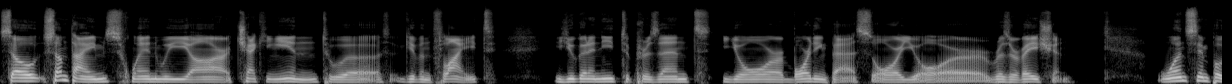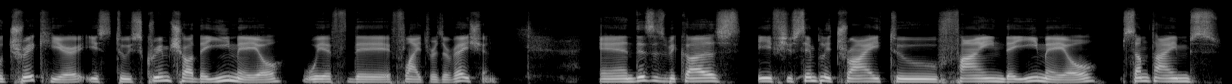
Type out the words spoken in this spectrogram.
So sometimes when we are checking in to a given flight, you're going to need to present your boarding pass or your reservation. One simple trick here is to screenshot the email with the flight reservation. And this is because if you simply try to find the email, sometimes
